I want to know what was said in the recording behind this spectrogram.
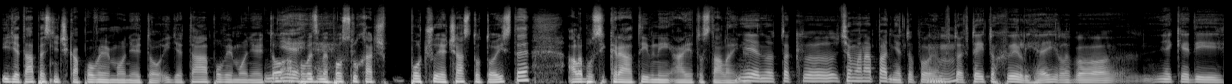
ide tá pesnička, poviem o nej to, ide tá, poviem o nej to nie, a povedzme nie. posluchač počuje často to isté, alebo si kreatívny a je to stále iné. Nie, no tak e, čo ma napadne, to poviem mm-hmm. v tejto chvíli, hej, lebo niekedy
